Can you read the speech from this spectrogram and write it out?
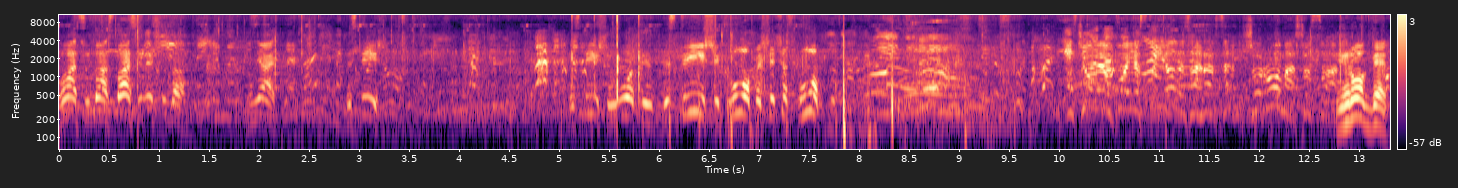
Влад, сюда, Стас, иди сюда. Менять. Быстрейше. Быстрейше, вот, и быстрейше, хлопай, ще сейчас хлопну. І чого ви обоє стояли за гравцем? Що Рома, що Саша? Ігрок де ти?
